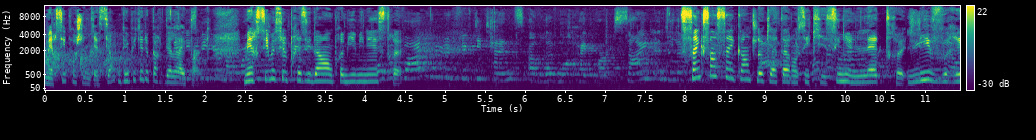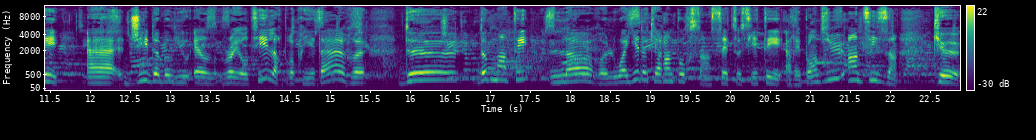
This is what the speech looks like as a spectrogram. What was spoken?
Merci. Prochaine question. Député de Park High Park. Merci, Monsieur le Président, au Premier ministre. 550 locataires ont signé une lettre livrée à GWL Royalty, leur propriétaire, d'augmenter leur loyer de 40% Cette société a répondu en disant que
